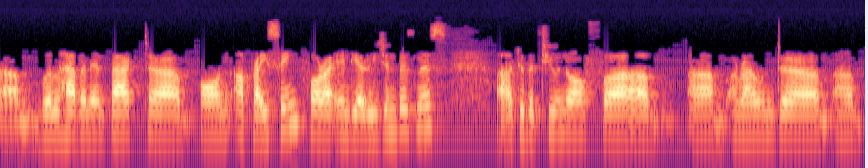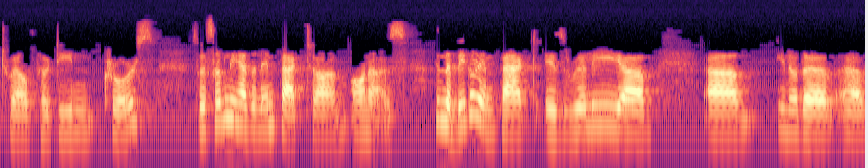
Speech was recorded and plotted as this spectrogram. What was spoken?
um, will have an impact uh, on our pricing for our India region business uh, to the tune of um, around 12, 13 crores. So it certainly has an impact on us. I think the bigger impact is really, you know, the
